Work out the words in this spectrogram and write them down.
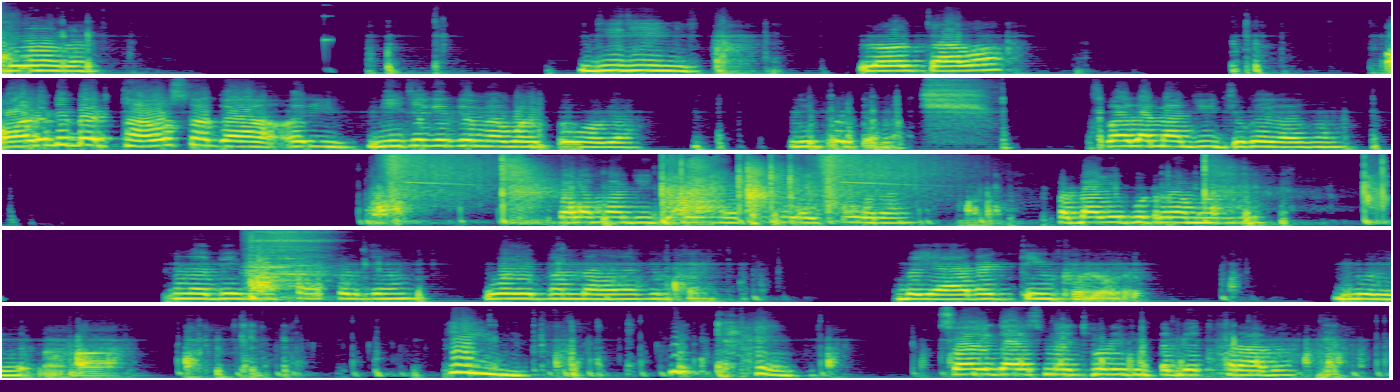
दोनों गए जी जी। लोल, क्या हुआ? ऑलरेडी बेड था उसका गया। और नीचे गिर के मैं वाइट पे हो गया। के। पहला मैच जीत चुके गाइस हम। पहला मैच जीत चुके हैं लाइक हो रहा है। पटाखे फुट रहे हैं हमारे लिए। अभी मैच स्टार्ट करते वो एक बंदा आया फिर भैया रेड टीम फुल हो गई सॉरी गाइस मैं थोड़ी सी तबीयत खराब है।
